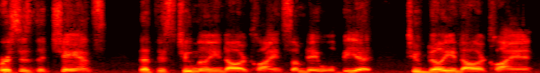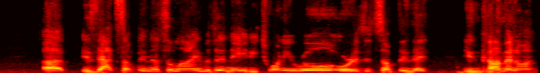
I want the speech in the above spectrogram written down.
versus the chance that this $2 million client someday will be a $2 billion client. Uh, is that something that's aligned within the 80 20 rule, or is it something that you can comment on?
